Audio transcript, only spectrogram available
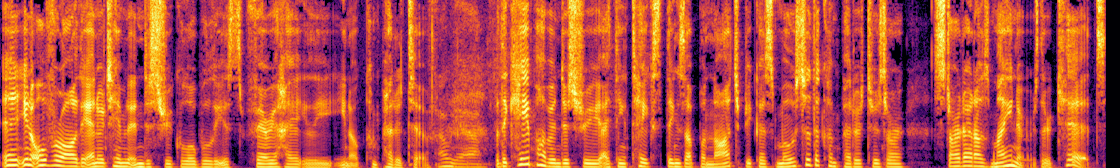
and, you know, overall, the entertainment industry globally is very highly, you know, competitive. Oh yeah. But the K-pop industry, I think, takes things up a notch because most of the competitors are start out as minors, they're kids,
